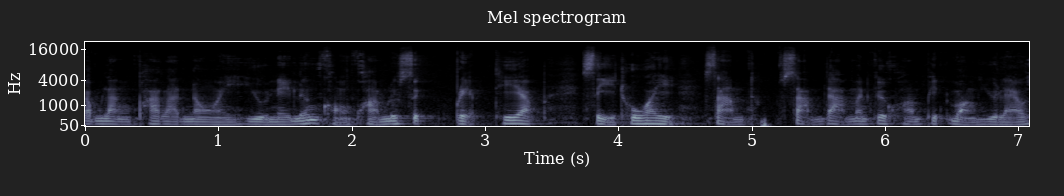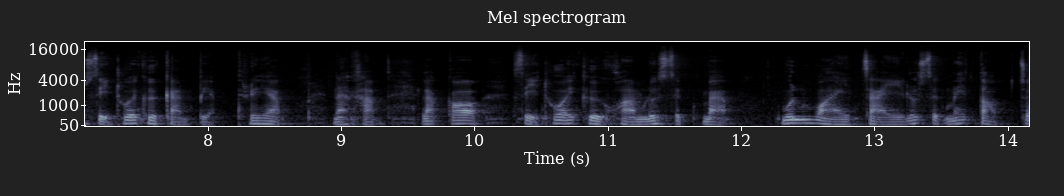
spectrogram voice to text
กำลังพารานอยอยู่ในเรื่องของความรู้สึกเปรียบเทียบสี่ถ้วยสามสามดาบมันคือความผิดหวังอยู่แล้วสี่ถ้วยคือการเปรียบเทียบนะครับ แล้วก็สี่ถ้วยคือความรู้สึกแบบวุ่นวายใจรู้สึกไม่ตอบโจ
